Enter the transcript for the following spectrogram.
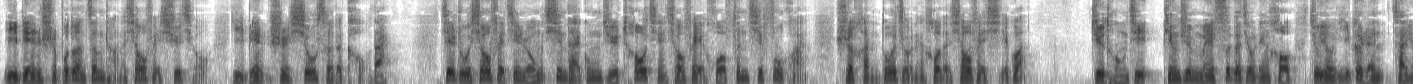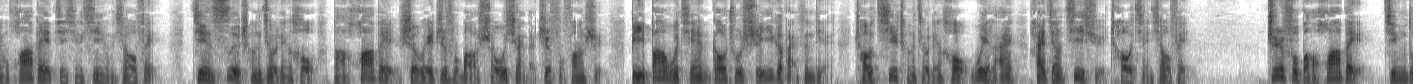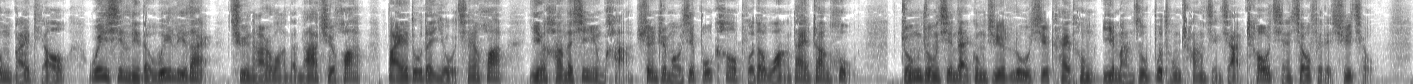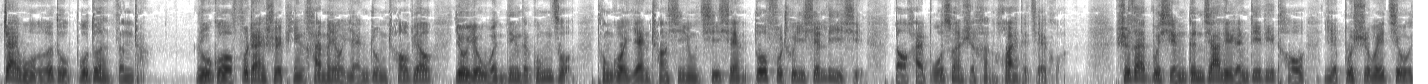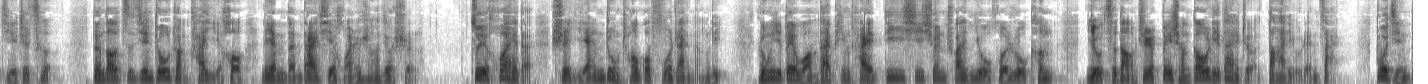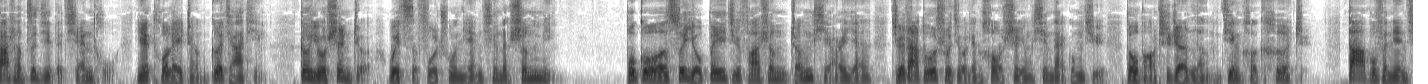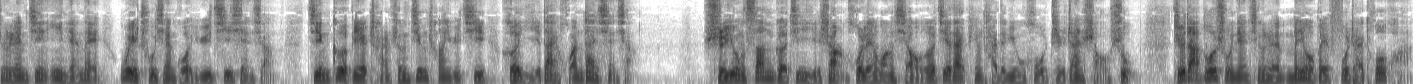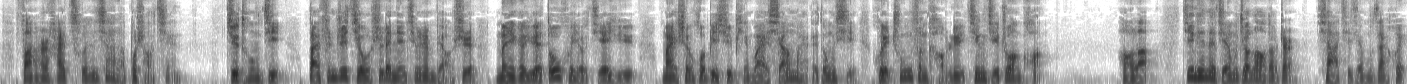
一边是不断增长的消费需求，一边是羞涩的口袋。借助消费金融、信贷工具超前消费或分期付款，是很多九零后的消费习惯。据统计，平均每四个九零后就有一个人在用花呗进行信用消费。近四成九零后把花呗设为支付宝首选的支付方式，比八五前高出十一个百分点，超七成九零后未来还将继续超前消费。支付宝花呗、京东白条、微信里的微粒贷、去哪儿网的拿去花、百度的有钱花、银行的信用卡，甚至某些不靠谱的网贷账户，种种信贷工具陆续开通，以满足不同场景下超前消费的需求，债务额度不断增长。如果负债水平还没有严重超标，又有稳定的工作，通过延长信用期限，多付出一些利息，倒还不算是很坏的结果。实在不行，跟家里人低低头，也不失为救急之策。等到资金周转开以后，连本带息还上就是了。最坏的是严重超过负债能力，容易被网贷平台低息宣传诱惑入坑，由此导致背上高利贷者大有人在。不仅搭上自己的前途，也拖累整个家庭。更有甚者，为此付出年轻的生命。不过，虽有悲剧发生，整体而言，绝大多数九零后使用信贷工具都保持着冷静和克制。大部分年轻人近一年内未出现过逾期现象，仅个别产生经常逾期和以贷还贷现象。使用三个及以上互联网小额借贷平台的用户只占少数，绝大多数年轻人没有被负债拖垮，反而还存下了不少钱。据统计。百分之九十的年轻人表示，每个月都会有结余。买生活必需品外，想买的东西会充分考虑经济状况。好了，今天的节目就唠到这儿，下期节目再会。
